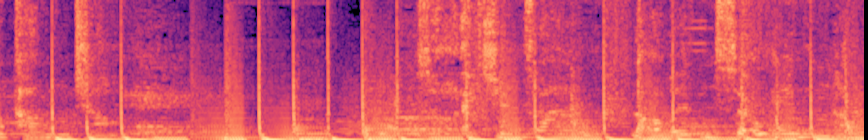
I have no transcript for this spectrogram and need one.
yêu thăng trầm. Giờ đây chia xa nó vẫn sẽ biến hồng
